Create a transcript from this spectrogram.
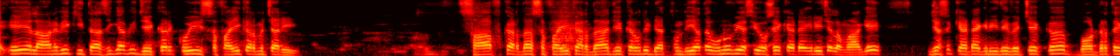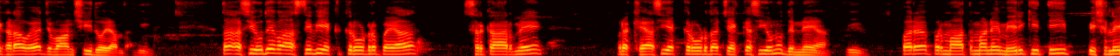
ਇਹ ਐਲਾਨ ਵੀ ਕੀਤਾ ਸੀਗਾ ਵੀ ਜੇਕਰ ਕੋਈ ਸਫ਼ਾਈ ਕਰਮਚਾਰੀ ਸਾਫ਼ ਕਰਦਾ ਸਫ਼ਾਈ ਕਰਦਾ ਜੇਕਰ ਉਹਦੀ ਡੈਥ ਹੁੰਦੀ ਆ ਤਾਂ ਉਹਨੂੰ ਵੀ ਅਸੀਂ ਉਸੇ ਕੈਟਾਗਰੀ 'ਚ ਲਵਾਂਗੇ ਜਿਸ ਕੈਟਾਗਰੀ ਦੇ ਵਿੱਚ ਇੱਕ ਬਾਰਡਰ ਤੇ ਖੜਾ ਹੋਇਆ ਜਵਾਨ ਸ਼ਹੀਦ ਹੋ ਜਾਂਦਾ। ਜੀ। ਤਾਂ ਅਸੀਂ ਉਹਦੇ ਵਾਸਤੇ ਵੀ 1 ਕਰੋੜ ਰੁਪਇਆ ਸਰਕਾਰ ਨੇ ਰੱਖਿਆ ਸੀ 1 ਕਰੋੜ ਦਾ ਚੈੱਕ ਅਸੀਂ ਉਹਨੂੰ ਦਿੰਨੇ ਆ। ਪਰ ਪ੍ਰਮਾਤਮਾ ਨੇ ਮਿਹਰ ਕੀਤੀ ਪਿਛਲੇ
